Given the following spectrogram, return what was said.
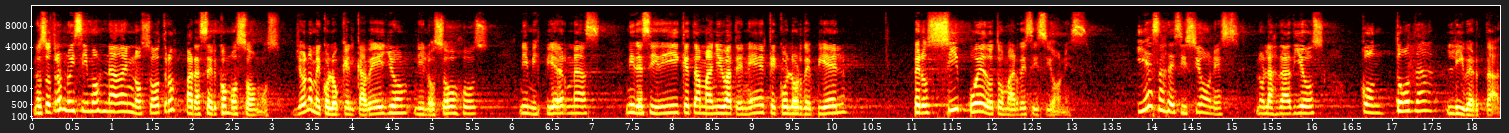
Nosotros no hicimos nada en nosotros para ser como somos. Yo no me coloqué el cabello, ni los ojos, ni mis piernas, ni decidí qué tamaño iba a tener, qué color de piel, pero sí puedo tomar decisiones. Y esas decisiones nos las da Dios con toda libertad.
